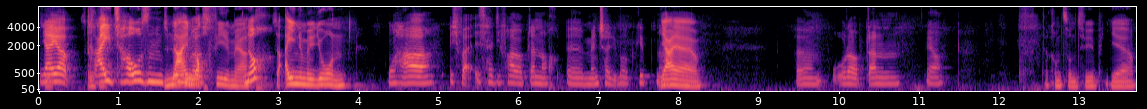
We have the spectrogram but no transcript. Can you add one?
Ja, ja, 3000. Nein, irgendwas. noch viel mehr. Noch? So eine Million. Oha. Ich weiß, ist halt die Frage, ob dann noch äh, Menschheit überhaupt gibt. Ne? Ja, ja, ja. Ähm, oder ob dann, ja. Da kommt so ein Typ, yeah.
